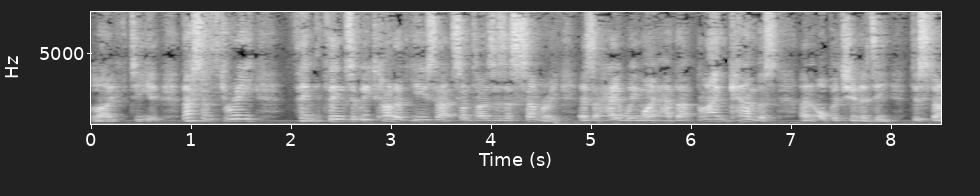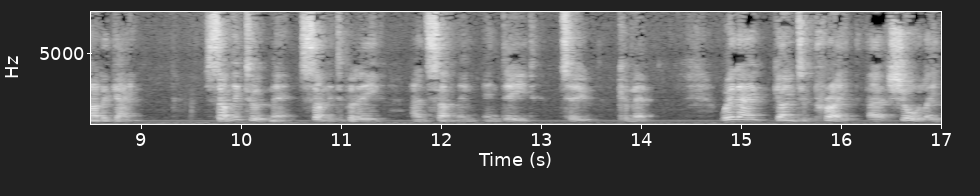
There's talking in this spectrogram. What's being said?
life to you. That's the three thing, things that we kind of use that sometimes as a summary as to how we might have that blank canvas and opportunity to start again. Something to admit, something to believe, and something indeed to. We're now going to pray uh, shortly,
